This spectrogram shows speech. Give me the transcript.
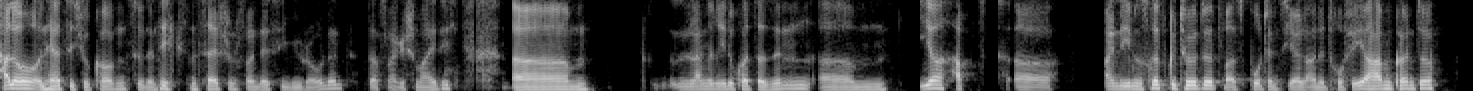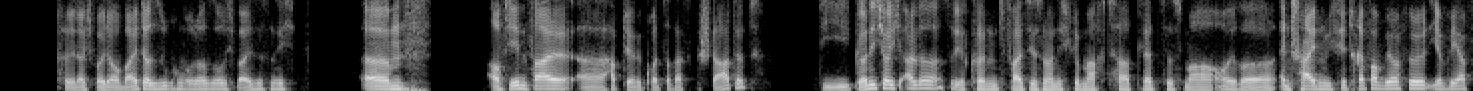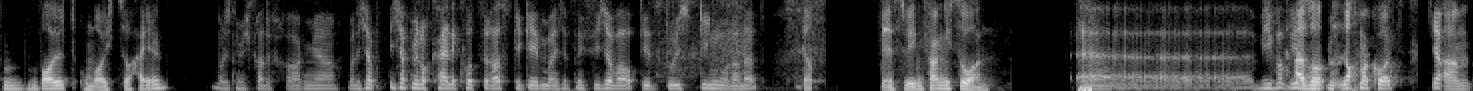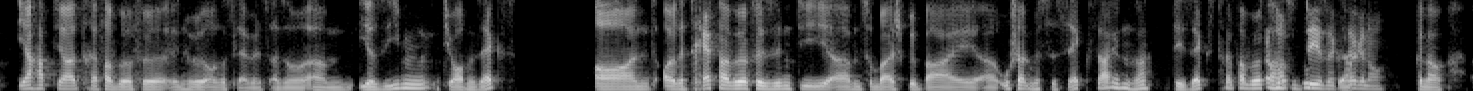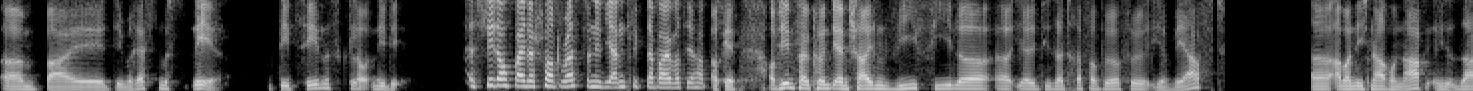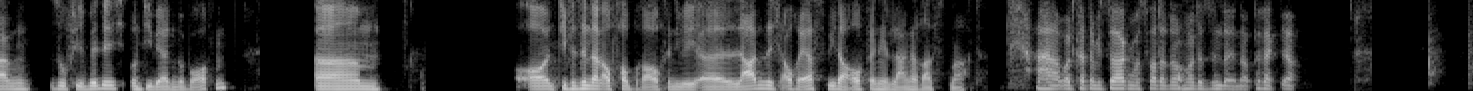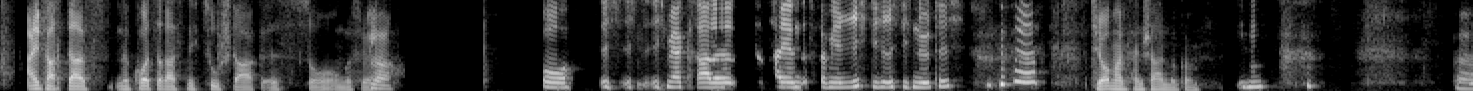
Hallo und herzlich willkommen zu der nächsten Session von der CB Roland. Das war geschmeidig. Ähm, lange Rede, kurzer Sinn. Ähm, ihr habt äh, ein Lebensriff getötet, was potenziell eine Trophäe haben könnte. Vielleicht wollt ihr auch weitersuchen oder so, ich weiß es nicht. Ähm, auf jeden Fall äh, habt ihr eine kurze Rast gestartet. Die gönne ich euch alle. Also ihr könnt, falls ihr es noch nicht gemacht habt, letztes Mal eure entscheiden, wie viel Trefferwürfel ihr werfen wollt, um euch zu heilen. Wollte ich nämlich gerade fragen, ja. Weil ich habe ich hab mir noch keine kurze Rast gegeben, weil ich jetzt nicht sicher war, ob die jetzt durchging oder nicht. Ja. Deswegen fange ich so an. Äh, wie, wie also nochmal kurz. Ja. Ähm, ihr habt ja Trefferwürfel in Höhe eures Levels. Also ähm, ihr 7, Thjorven 6. Und eure Trefferwürfel sind die ähm, zum Beispiel bei äh, Uschat müsste es 6 sein, ne? D6 Trefferwürfel. Also hast du? D6, ja, Ja. genau. Genau. Ähm, bei dem Rest müsst. Nee, D10 ist glaub. Nee, D Es steht auch bei der Short Rest, wenn ihr die anklickt, dabei, was ihr habt. Okay. Auf jeden Fall könnt ihr entscheiden, wie viele äh, ihr dieser Trefferwürfel ihr werft. Äh, aber nicht nach und nach. Ihr sagen, so viel will ich und die werden geworfen. Ähm, und die sind dann auch verbraucht. Und die äh, laden sich auch erst wieder auf, wenn ihr lange Rast macht. Ah, wollte gerade nämlich sagen, was war da nochmal der Sinn dahinter? Perfekt, ja. Einfach, dass eine kurze Rast nicht zu stark ist, so ungefähr. Klar. Oh, ich, ich, ich merke gerade, das Heilen ist bei mir richtig, richtig nötig. Thjorm hat keinen Schaden bekommen. Mhm. Äh,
